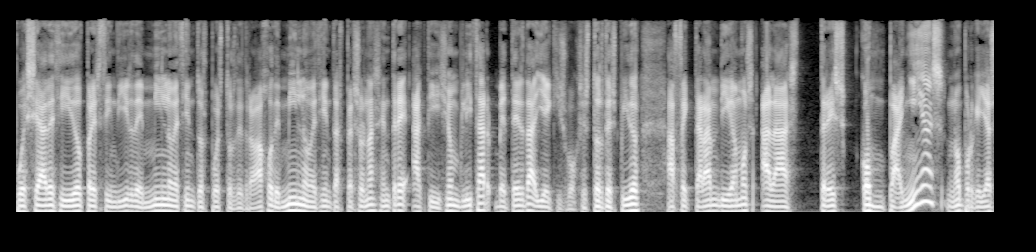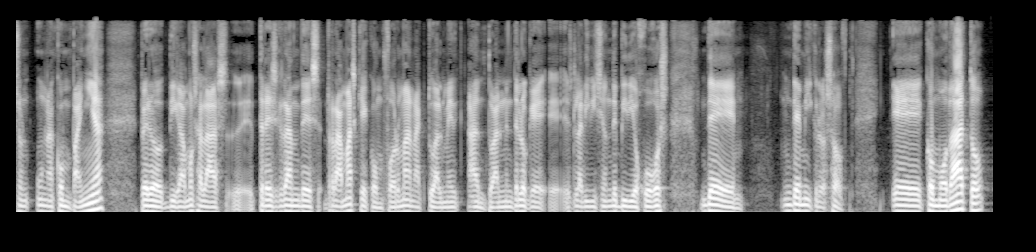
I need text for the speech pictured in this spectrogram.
pues se ha decidido prescindir de 1.900 puestos de trabajo, de 1.900 personas entre Activision Blizzard, Bethesda y Xbox. Estos despidos afectarán, digamos, a las tres compañías, no porque ya son una compañía, pero digamos a las eh, tres grandes ramas que conforman actualmente, lo que es la división de videojuegos de, de Microsoft. Eh, como dato,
